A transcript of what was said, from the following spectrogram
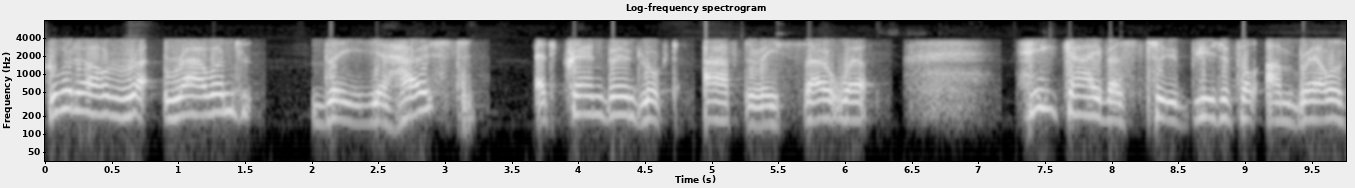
Good old Ro- Rowan, the host at Cranbourne, looked after me so well. He gave us two beautiful umbrellas.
